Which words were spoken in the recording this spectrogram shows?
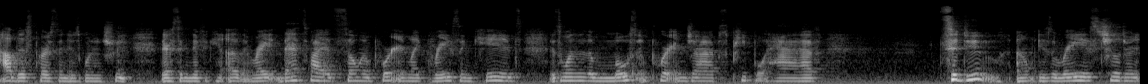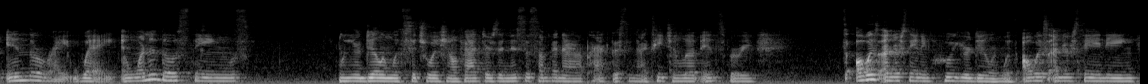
how this person is going to treat their significant other right? That's why it's so important like raising kids is one of the most important jobs people have to do um, is raise children in the right way. And one of those things when you're dealing with situational factors and this is something that i practice and i teach and love inspiry always understanding who you're dealing with. Always understanding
